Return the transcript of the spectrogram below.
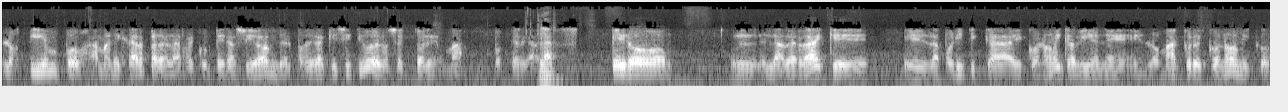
los tiempos a manejar para la recuperación del poder adquisitivo de los sectores más postergados. Pero la verdad es que eh, la política económica viene en lo macroeconómico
